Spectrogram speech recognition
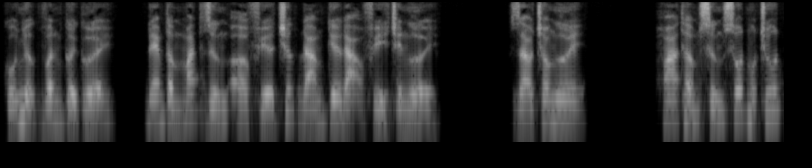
Cố nhược vân cười cười, đem tầm mắt dừng ở phía trước đám kia đạo phỉ trên người. Giao cho ngươi. Hoa thẩm sửng sốt một chút,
